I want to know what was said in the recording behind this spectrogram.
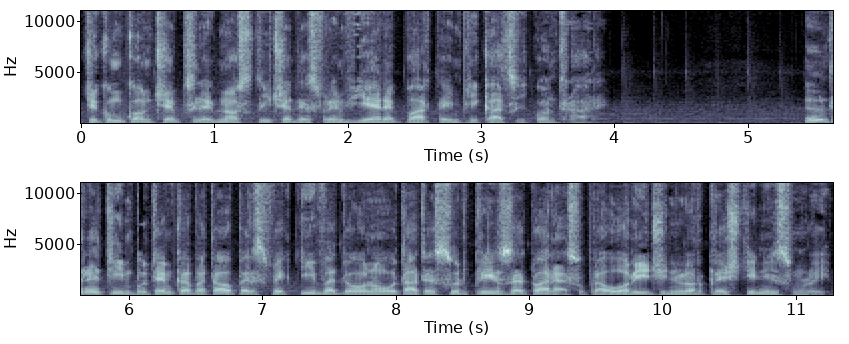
și cum concepțiile gnostice despre înviere poartă implicații contrare. Între timp, putem căpăta o perspectivă de o noutate surprinzătoare asupra originilor creștinismului.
